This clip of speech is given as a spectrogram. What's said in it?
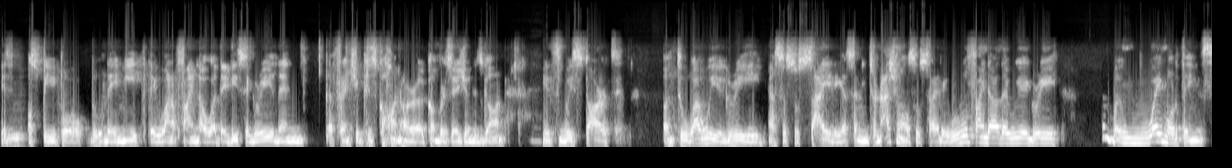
Is most people when they meet, they want to find out what they disagree, and then a friendship is gone or a conversation is gone. Mm-hmm. It's we start onto what we agree as a society, as an international society. We will find out that we agree way more things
